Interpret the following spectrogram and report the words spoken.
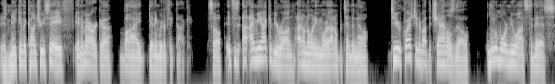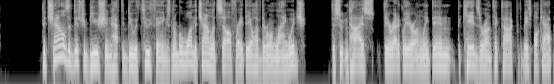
is making the country safe in America by getting rid of TikTok. So it's, I mean, I could be wrong. I don't know anymore. I don't pretend to know. To your question about the channels, though, a little more nuance to this the channels of distribution have to do with two things. Number one, the channel itself, right? They all have their own language. The suit and ties theoretically are on LinkedIn. The kids are on TikTok with the baseball cap.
